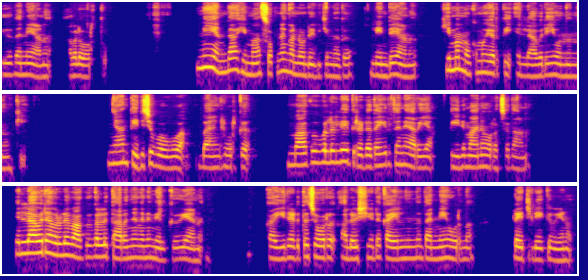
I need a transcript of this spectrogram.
ഇത് തന്നെയാണ് അവൾ ഓർത്തു. നീ എന്താ ഹിമ? സ്വപ്നം കണ്ടുകൊണ്ടിരിക്കുന്നത്? ലിൻഡയാണ്. ഹിമ മുഖമുയർത്തി എല്ലാവരെയും ഒന്ന് നോക്കി. ഞാൻ തിരിച്ചു പോകുക ബാംഗ്ലൂർക്ക്. വാക്കുകളിലെ ദൃഢതയിൽ തന്നെ അറിയാം തീരുമാനം ഉറച്ചതാണ്. എല്ലാവരും അവരുടെ വാക്കുകളിൽ തറഞ്ഞങ്ങനെ നിൽക്കുകയാണ്. കയ്യിലെടുത്ത ചോറ് അലോഷിയുടെ കയ്യിൽ നിന്ന് തന്നെ ഊർന്ന് പ്ലേറ്റിലേക്ക് വീണു.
